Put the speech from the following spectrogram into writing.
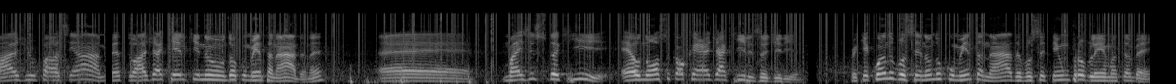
ágil fala assim, ah, método ágil é aquele que não documenta nada, né? É, mas isso daqui é o nosso calcanhar de Aquiles, eu diria. Porque quando você não documenta nada, você tem um problema também.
